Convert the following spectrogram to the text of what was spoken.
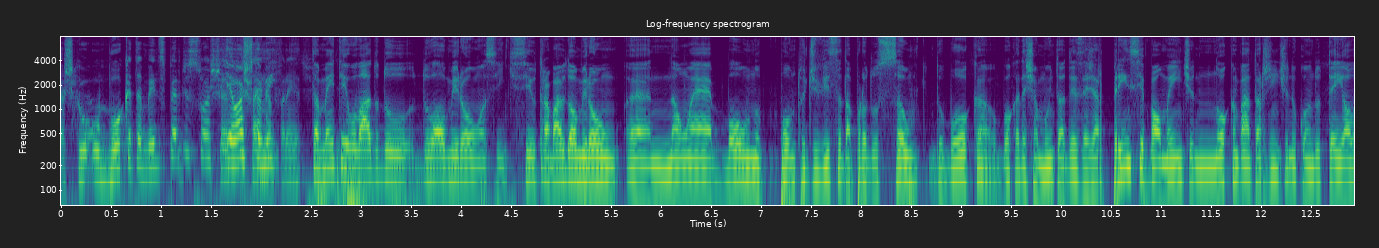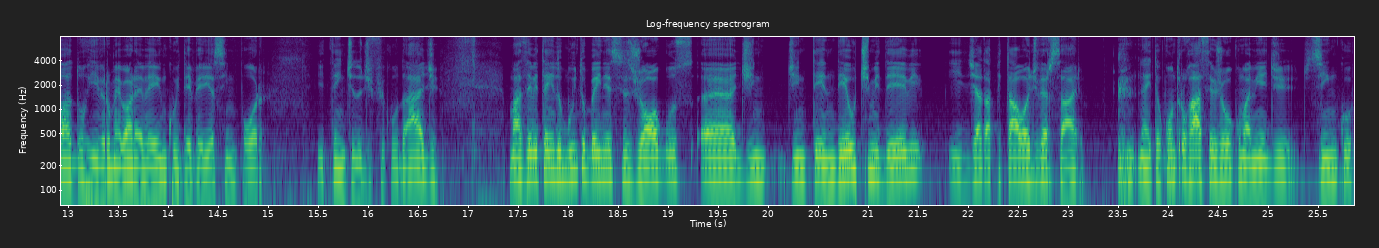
Acho que o, Boca também desperdiçou a chance Eu de acho que também, na frente. também tem o lado do, do Almiron, assim, que se o trabalho do Almiron eh, não é bom no ponto de vista da produção do Boca, o Boca deixa muito a desejar, principalmente no Campeonato Argentino, quando tem ao lado do River o melhor elenco e deveria se impor e tem tido dificuldade. Mas ele tem ido muito bem nesses jogos eh, de, de entender o time dele e de adaptar ao adversário. né? Então, contra o Racing, ele jogou com uma linha de 5,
